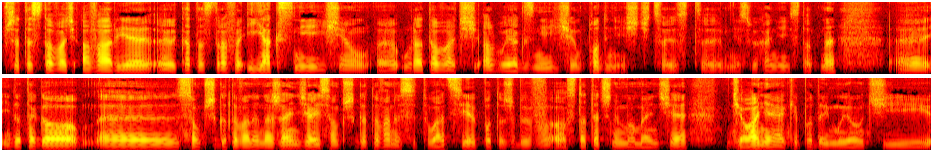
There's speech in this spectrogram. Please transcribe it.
przetestować awarię, e, katastrofę i jak z niej się e, uratować albo jak z niej się podnieść, co jest e, niesłychanie istotne. I do tego są przygotowane narzędzia i są przygotowane sytuacje po to, żeby w ostatecznym momencie działania, jakie podejmują ci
